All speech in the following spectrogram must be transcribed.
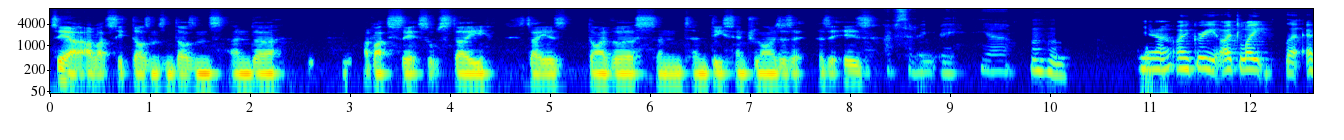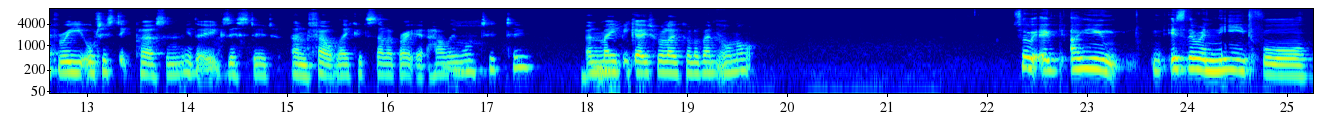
so yeah I'd like to see dozens and dozens and uh, I'd like to see it sort of stay stay as diverse and and decentralized as it as it is Absolutely. Yeah. Mm-hmm. Yeah, I agree. I'd like that every autistic person knew that it existed and felt they could celebrate it how they wanted to, and maybe go to a local event or not. So, uh, are you? Is there a need for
